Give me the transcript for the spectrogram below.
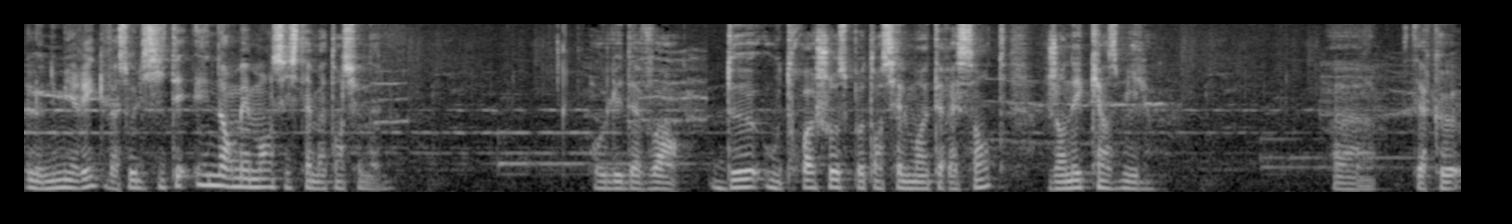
le numérique va solliciter énormément le système attentionnel. Au lieu d'avoir deux ou trois choses potentiellement intéressantes, j'en ai 15 000. Euh, C'est-à-dire que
